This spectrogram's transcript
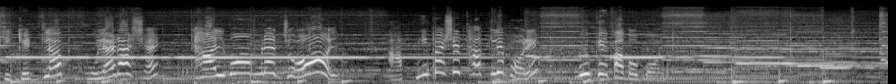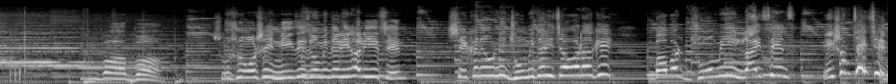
ক্রিকেট ক্লাব খোলার আশায় ঢালবো আমরা জল। আপনি পাশে থাকলে পরে বুকে পাবো বল। বাবা শ্বশুরমশাই নিজে জমিদারি হারিয়েছেন। সেখানে উনি জমিদারি যাওয়ার আগে বাবার জমি লাইসেন্স এইসব চাইছেন?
